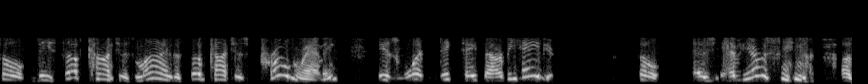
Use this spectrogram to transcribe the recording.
So the subconscious mind, the subconscious programming, is what dictates our behavior. So as, have you ever seen a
